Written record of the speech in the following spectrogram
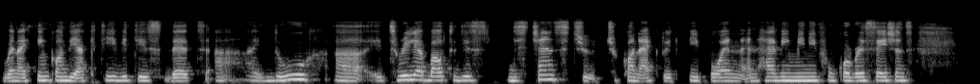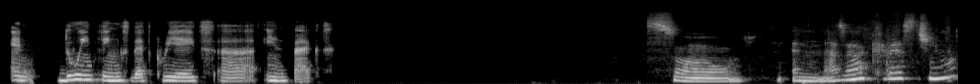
when I think on the activities that uh, I do, uh, it's really about this this chance to to connect with people and and having meaningful conversations, and doing things that creates uh, impact. So another question:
